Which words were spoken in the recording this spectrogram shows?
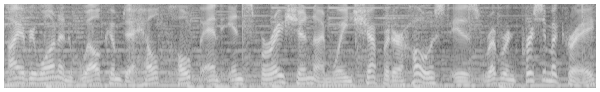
Hi, everyone, and welcome to Health, Hope, and Inspiration. I'm Wayne Shepherd. Our host is Reverend Percy McCray.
